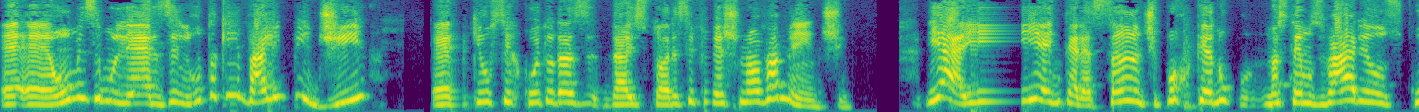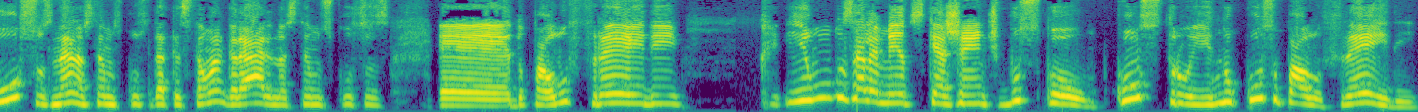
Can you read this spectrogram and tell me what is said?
é, é, homens e mulheres em luta, que vai impedir é, que o circuito das, da história se feche novamente. E aí é interessante porque no, nós temos vários cursos, né? Nós temos curso da questão agrária, nós temos cursos é, do Paulo Freire, e um dos elementos que a gente buscou construir no curso Paulo Freire,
